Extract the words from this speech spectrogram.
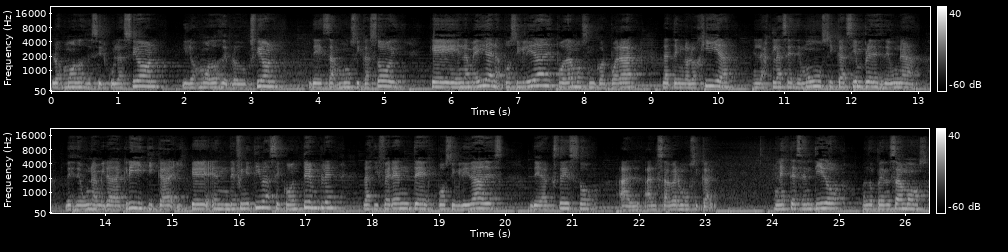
los modos de circulación y los modos de producción de esas músicas hoy, que en la medida de las posibilidades podamos incorporar la tecnología en las clases de música, siempre desde una, desde una mirada crítica y que en definitiva se contemplen las diferentes posibilidades de acceso al, al saber musical. En este sentido, cuando pensamos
